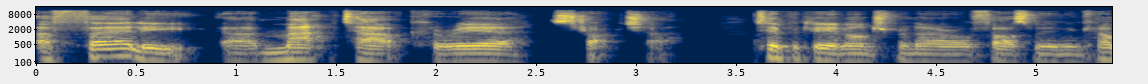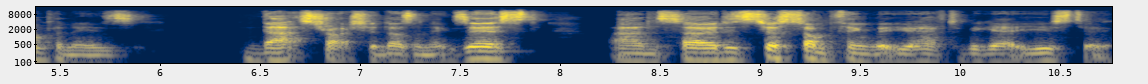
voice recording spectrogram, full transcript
a fairly uh, mapped out career structure. Typically, in entrepreneurial, fast moving companies, that structure doesn't exist. And so it is just something that you have to be get used to.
